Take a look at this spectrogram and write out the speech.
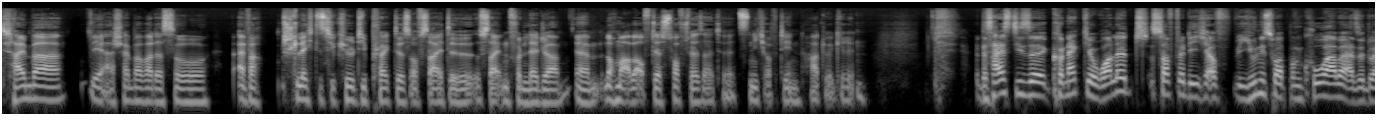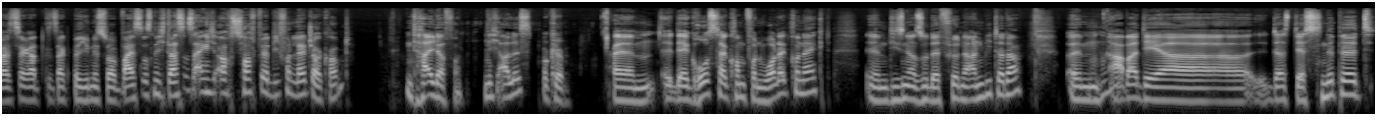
scheinbar, ja, scheinbar war das so einfach schlechte Security Practice auf, Seite, auf Seiten von Ledger. Ähm, Nochmal aber auf der Software-Seite, jetzt nicht auf den Hardware-Geräten. Das heißt, diese Connect Your Wallet Software, die ich auf Uniswap und Co. habe, also du hast ja gerade gesagt, bei Uniswap weißt du es nicht, das ist eigentlich auch Software, die von Ledger kommt? Ein Teil davon, nicht alles. Okay. Ähm, der Großteil kommt von Wallet Connect. Ähm, die sind also der führende Anbieter da. Ähm, mhm. Aber der, das, der Snippet,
